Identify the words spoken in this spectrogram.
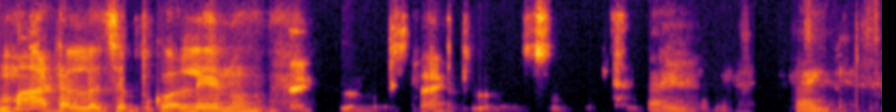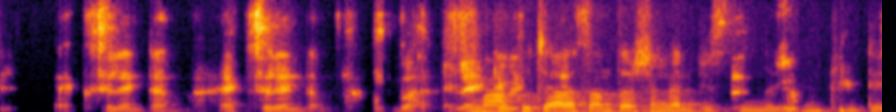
మాటల్లో చెప్పుకోలేను. ఎక్సలెంట్ అమ్మా. ఎక్సలెంట్ అమ్మా. మాకు చాలా సంతోషంగా అనిపిస్తుంది వింటుంటే.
